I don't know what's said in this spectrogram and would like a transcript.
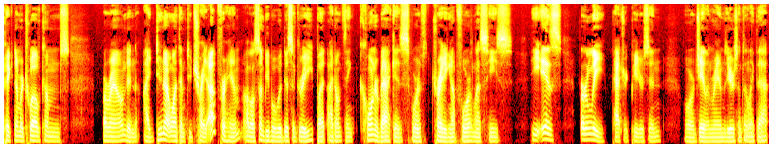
pick number 12 comes around, and I do not want them to trade up for him. Although some people would disagree, but I don't think cornerback is worth trading up for unless he's he is early Patrick Peterson or Jalen Ramsey or something like that.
